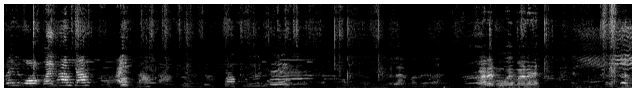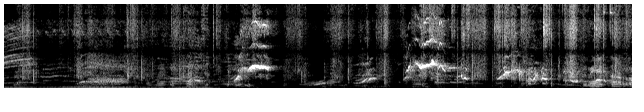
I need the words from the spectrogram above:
ไม่บอกไปข้ามจังไอ้สามสามชอบพื้นเลยมาได้พูดมาได้กรีด อะไร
